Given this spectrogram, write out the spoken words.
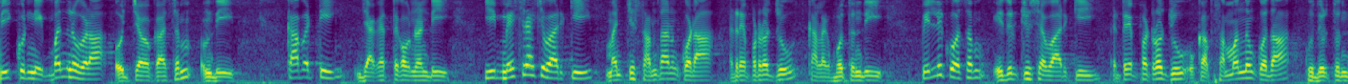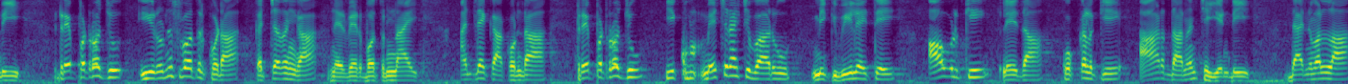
మీకు కొన్ని ఇబ్బందులు కూడా వచ్చే అవకాశం ఉంది. కాబట్టి జాగ్రత్తగా ఉండండి. ఈ మేషరాశి వారికి మంచి సంతానం కూడా రేపటి రోజు కలగబోతుంది. పెళ్ళి కోసం ఎదురు చూసే వారికి రేపటి రోజు ఒక సంబంధం కూడా కుదురుతుంది. రేపటి రోజు ఈ రెండు శుభతలు కూడా ఖచ్చితంగా నెరవేరబోతున్నాయి. అంతేకాకుండా రేపటి రోజు ఈ కు- మేషరాశి వారు మీకు వీలైతే ఆవులకి లేదా కుక్కలకి ఆహారదానం చెయ్యండి దానివల్ల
